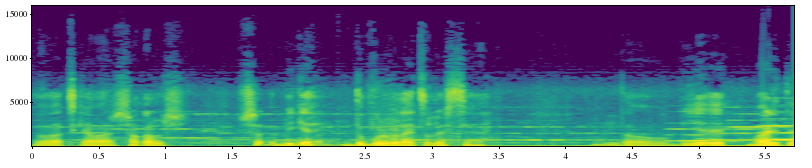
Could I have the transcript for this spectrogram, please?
তো আজকে আবার সকাল বিকে দুপুরবেলায় চলে এসছে। তো বিয়ে বাড়িতে।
